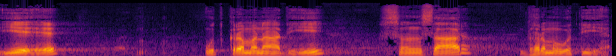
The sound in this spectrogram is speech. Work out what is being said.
ये उत्क्रमणादि संसार धर्मवती है।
